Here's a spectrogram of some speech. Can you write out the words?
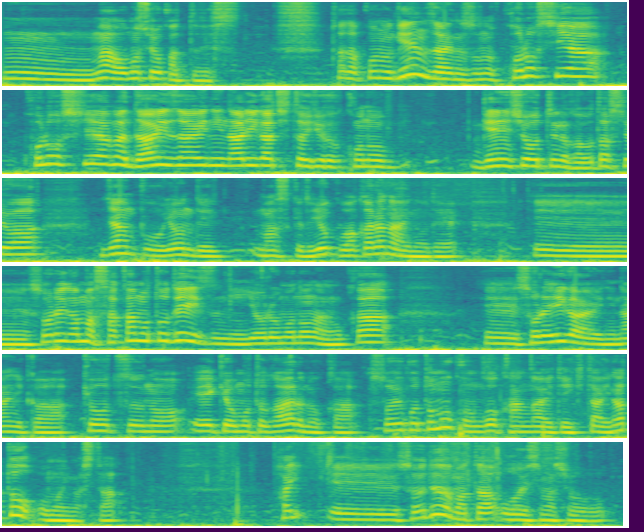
うん、まあ面白かったです。ただこの現在のその殺し屋、殺し屋が題材になりがちというこの現象っていうのが私はジャンプを読んでますけどよくわからないので、えー、それがまあ坂本デイズによるものなのか、えー、それ以外に何か共通の影響元があるのかそういうことも今後考えていきたいなと思いました。はい、えー、それではまたお会いしましょう。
